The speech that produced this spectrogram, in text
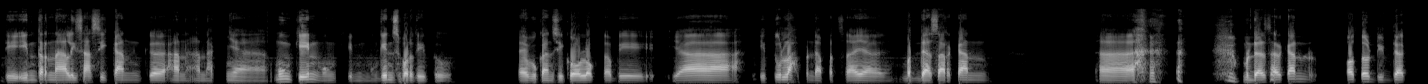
diinternalisasikan ke anak-anaknya. Mungkin, mungkin, mungkin seperti itu. Saya bukan psikolog tapi ya itulah pendapat saya berdasarkan uh, mendasarkan otodidak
